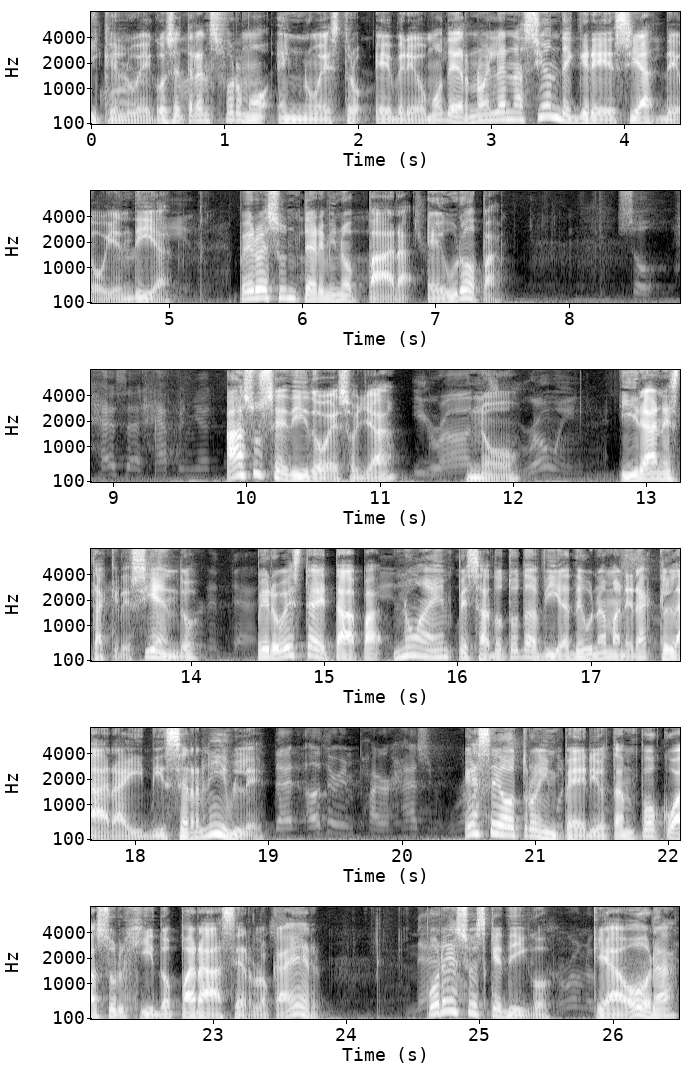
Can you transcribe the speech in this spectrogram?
y que luego se transformó en nuestro hebreo moderno en la nación de Grecia de hoy en día. Pero es un término para Europa. ¿Ha sucedido eso ya? No. Irán está creciendo, pero esta etapa no ha empezado todavía de una manera clara y discernible. Ese otro imperio tampoco ha surgido para hacerlo caer. Por eso es que digo que ahora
